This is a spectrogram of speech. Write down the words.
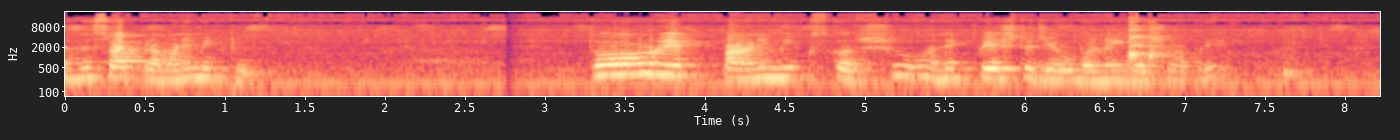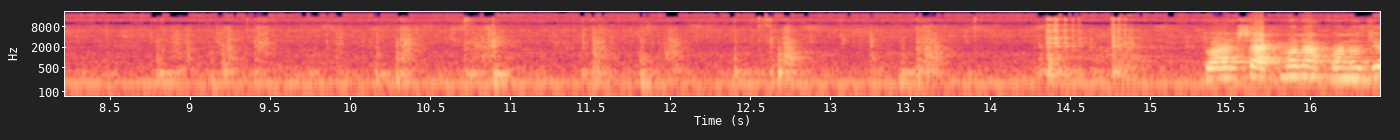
અને સ્વાદ પ્રમાણે મીઠું. થોડું એક પાણી મિક્સ કરશું અને એક પેસ્ટ જેવું બનાવી દઈશું આપણે. તો આ શાકમાં નાખવાનો જે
